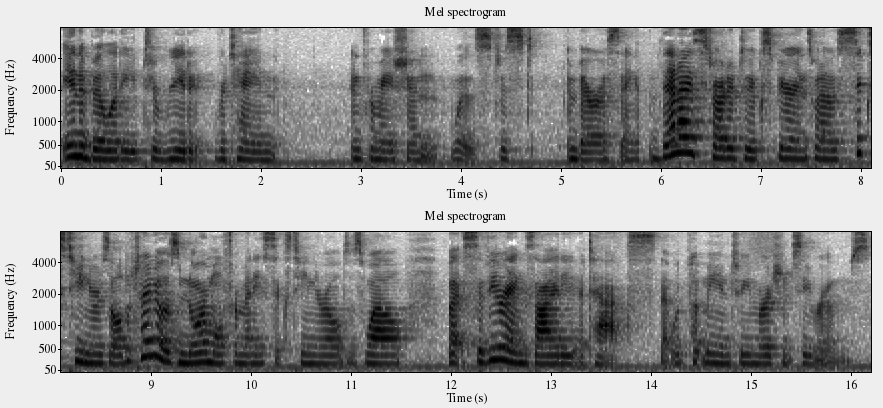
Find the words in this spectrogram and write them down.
inability to read, retain information was just embarrassing. Then I started to experience when I was 16 years old, which I know is normal for many 16 year olds as well, but severe anxiety attacks that would put me into emergency rooms.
